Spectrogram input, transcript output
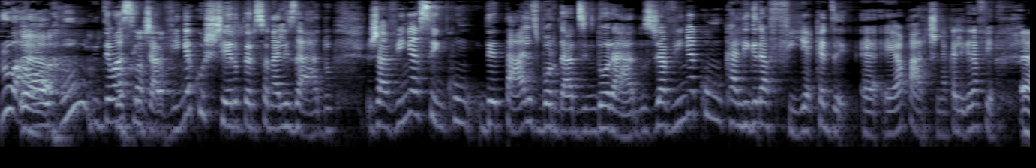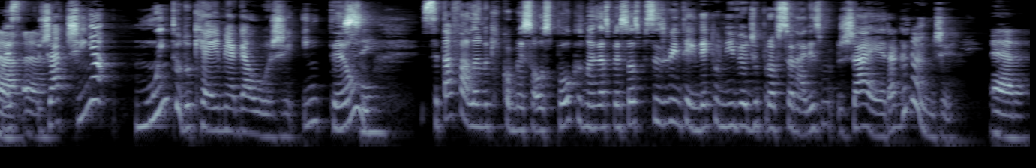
pro é. álbum. Então, assim, já vinha com cheiro personalizado, já vinha assim com detalhes bordados em dourados, já vinha com caligrafia, quer dizer, é, é a parte, né? Caligrafia. É, Mas é. já tinha muito do que é MH hoje. Então. Sim. Você está falando que começou aos poucos, mas as pessoas precisam entender que o nível de profissionalismo já era grande. Era,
